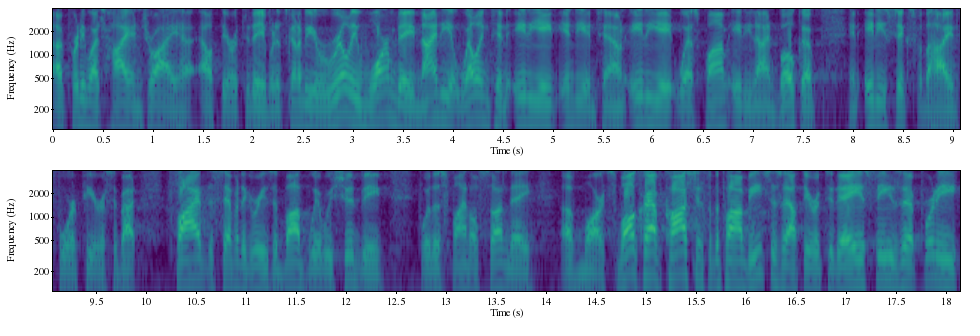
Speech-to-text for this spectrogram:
uh, pretty much high and dry uh, out there today, but it's going to be a really warm day 90 at Wellington, 88 Indiantown, 88 West Palm, 89 Boca, and 86 for the high in Fort Pierce, about 5 to 7 degrees above where we should be for this final Sunday of March. Small craft caution for the Palm Beaches out there today. Seas uh, pretty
